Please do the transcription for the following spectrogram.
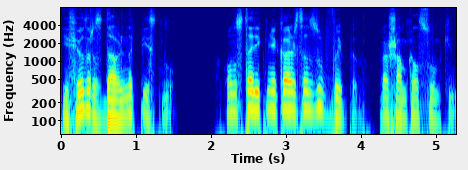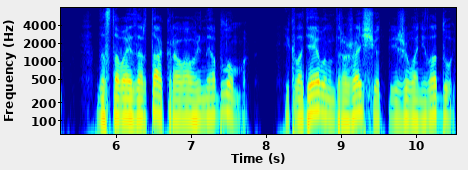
И Федор сдавленно пискнул. «Он, старик, мне кажется, зуб выпил», – прошамкал Сумкин, доставая изо рта окровавленный обломок и кладя его на дрожащую от переживаний ладонь.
